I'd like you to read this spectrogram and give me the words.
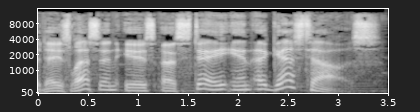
Today's lesson is a stay in a guest house.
